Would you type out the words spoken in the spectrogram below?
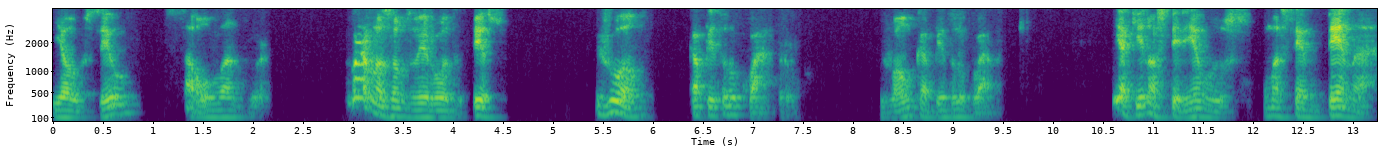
e é o seu Salvador. Agora nós vamos ler outro texto, João, capítulo 4. João, capítulo 4. E aqui nós teremos uma centena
